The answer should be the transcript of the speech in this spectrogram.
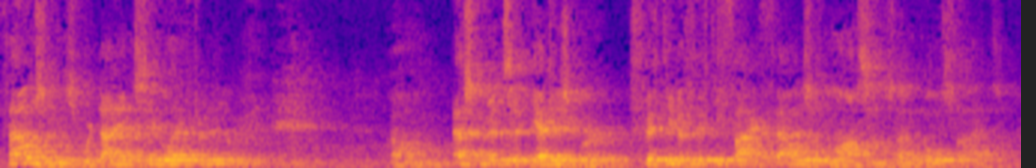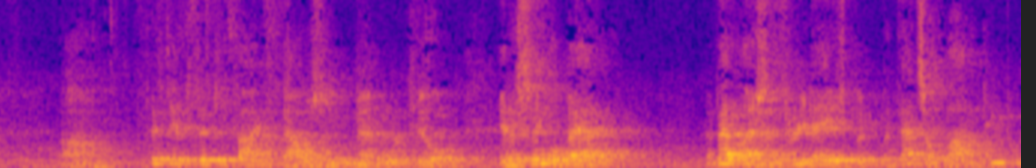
Thousands would die in a single afternoon. Um, estimates at Gettysburg 50 to 55,000 losses on both sides. Um, 50 to 55,000 men were killed in a single battle. That battle lasted three days, but, but that's a lot of people.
